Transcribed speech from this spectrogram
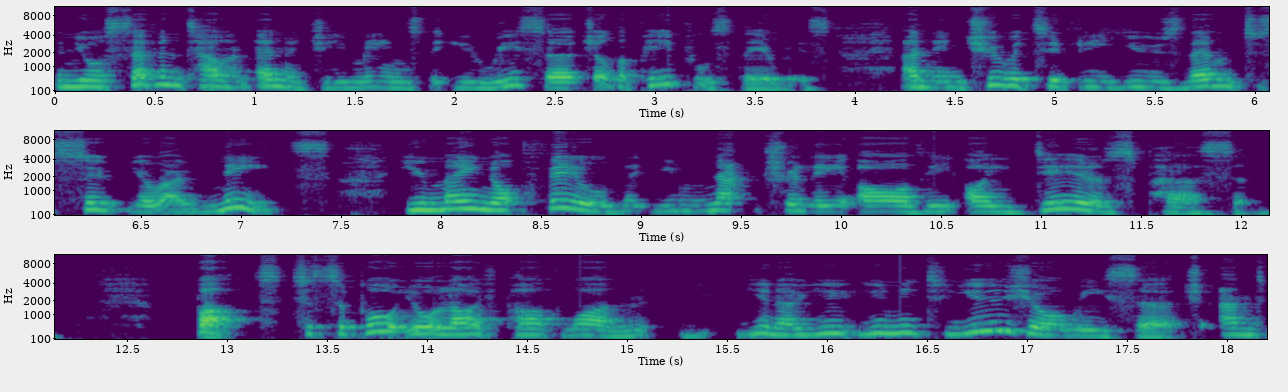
And your seven talent energy means that you research other people's theories and intuitively use them to suit your own needs. You may not feel that you naturally are the ideas person but to support your life path one, you know, you, you need to use your research and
